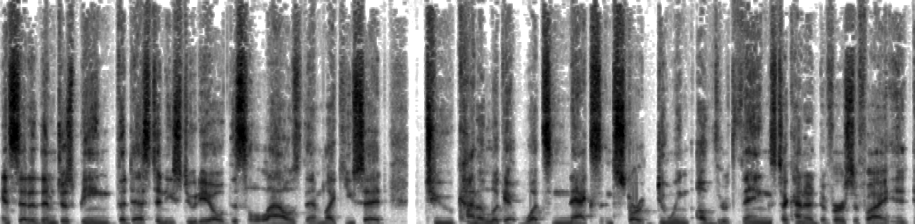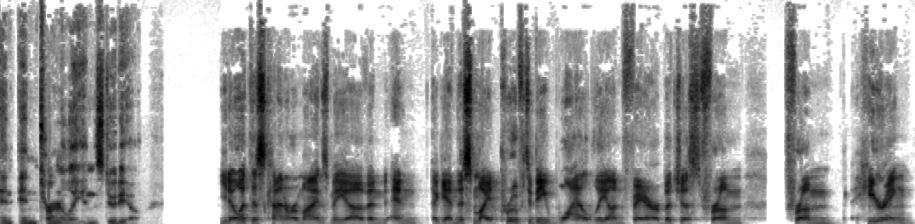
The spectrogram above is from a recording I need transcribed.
instead of them just being the Destiny studio, this allows them, like you said, to kind of look at what's next and start doing other things to kind of diversify in, in, internally in the studio. You know what this kind of reminds me of, and and again, this might prove to be wildly unfair, but just from from hearing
